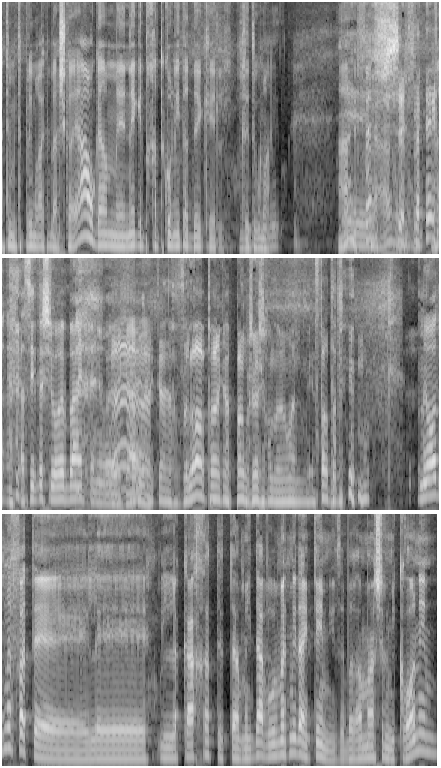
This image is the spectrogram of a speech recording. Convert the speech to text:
אתם- מטפלים רק בהשקיה או גם אה, נגד חדקונית הדקל, לדוגמה? אה, יפה. אה? עשית שיעורי בית, אני רואה. לגמרי. כן, זה לא הפרק, הפעם הראשונה שאנחנו מדברים על סטארט-אפים. מאוד מפתה לקחת את המידע, והוא באמת מידע אינטימי, זה ברמה של מיקרונים,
